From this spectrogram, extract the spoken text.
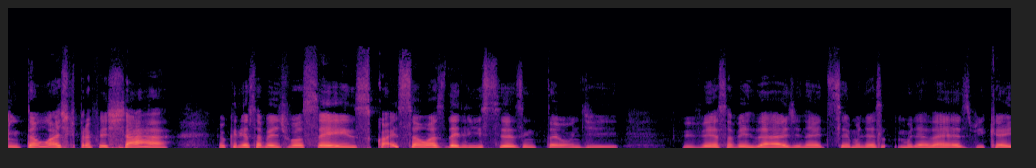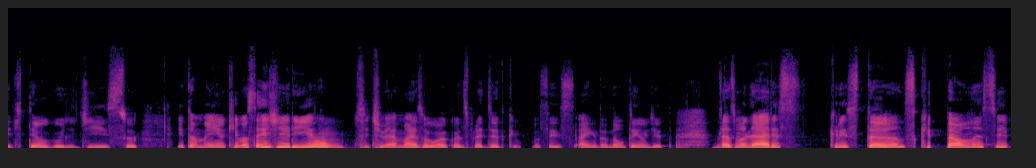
Então, acho que para fechar, eu queria saber de vocês quais são as delícias, então, de viver essa verdade, né? De ser mulher, mulher lésbica e de ter orgulho disso. E também o que vocês diriam, se tiver mais alguma coisa para dizer do que vocês ainda não tenham dito, para as mulheres cristãs que estão nesse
